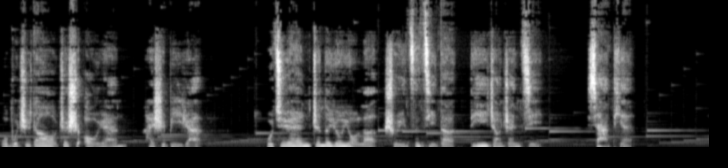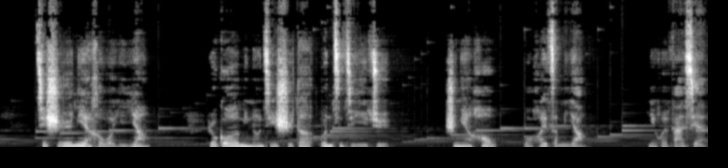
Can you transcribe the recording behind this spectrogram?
我不知道这是偶然还是必然。我居然真的拥有了属于自己的第一张专辑《夏天》。其实你也和我一样，如果你能及时的问自己一句：“十年后我会怎么样？”你会发现，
